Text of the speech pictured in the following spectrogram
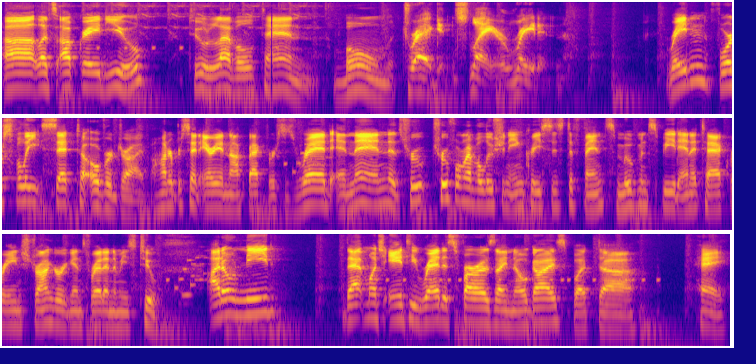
Uh, let's upgrade you to level 10. Boom, Dragon Slayer Raiden. Raiden, forcefully set to overdrive. 100% area knockback versus red. And then the true, true form evolution increases defense, movement speed, and attack range. Stronger against red enemies too. I don't need that much anti-red as far as I know, guys. But uh, hey,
